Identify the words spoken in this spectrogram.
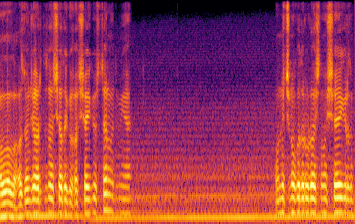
Allah Allah az önce haritada aşağıda aşağıyı göstermedim ya. Onun için o kadar uğraştım aşağıya girdim.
